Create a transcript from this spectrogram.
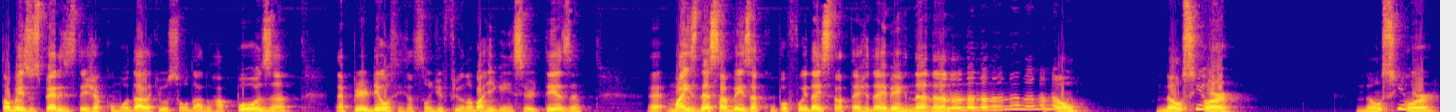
Talvez os Pérez esteja acomodado aqui, o soldado Raposa. Né? Perdeu a sensação de frio na barriga e incerteza. É, mas dessa vez a culpa foi da estratégia da RBR. Não, não, não, não, não, não, não, não, não. Não, senhor. Não, senhor.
